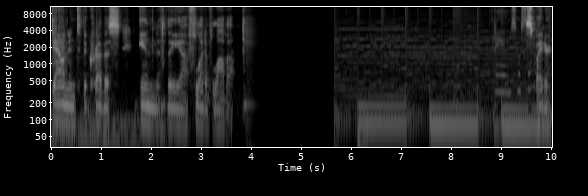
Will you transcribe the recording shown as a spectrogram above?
down into the crevice in the uh, flood of lava. I am so sad. Spider.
